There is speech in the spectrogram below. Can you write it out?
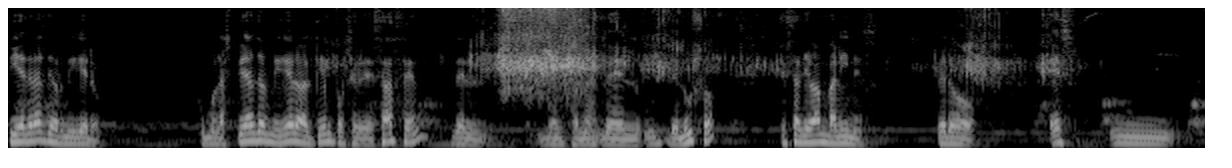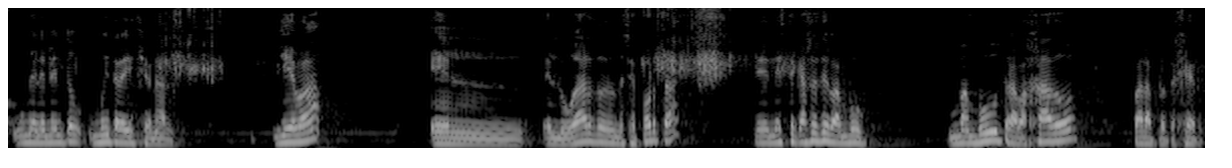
piedras de hormiguero. Como las piedras de hormiguero al tiempo se deshacen del, del, uso, estas llevan balines. Pero es un, elemento muy tradicional. Lleva el, lugar donde se porta, en este caso es de bambú, un bambú trabajado para proteger.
